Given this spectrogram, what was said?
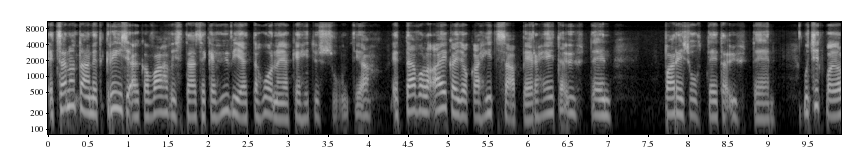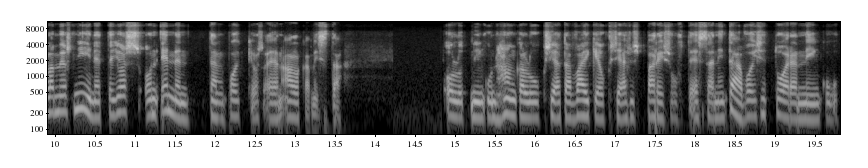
Et sanotaan, että kriisiaika vahvistaa sekä hyviä että huonoja kehityssuuntia. Että tämä voi olla aika, joka hitsaa perheitä yhteen, parisuhteita yhteen. Mutta sitten voi olla myös niin, että jos on ennen tämän poikkeusajan alkamista ollut niin kuin hankaluuksia tai vaikeuksia esimerkiksi parisuhteessa, niin tämä voi sitten tuoda niin kuin,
